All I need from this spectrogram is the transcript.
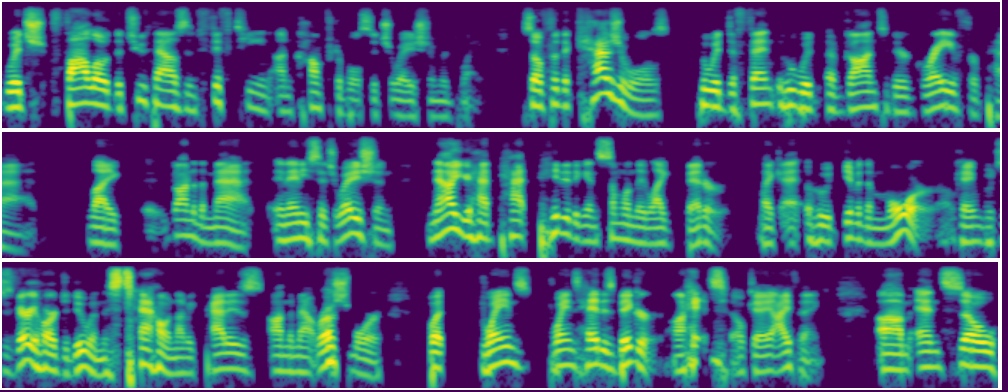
which followed the 2015 uncomfortable situation with Dwyane. So for the casuals who would defend, who would have gone to their grave for Pat, like gone to the mat in any situation, now you had Pat pitted against someone they liked better like uh, who had given them more, okay, which is very hard to do in this town. I mean, Pat is on the Mount Rushmore, but Dwyane's Dwyane's head is bigger on it, okay, I think. Um, and so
